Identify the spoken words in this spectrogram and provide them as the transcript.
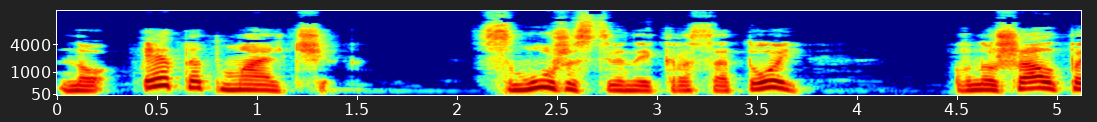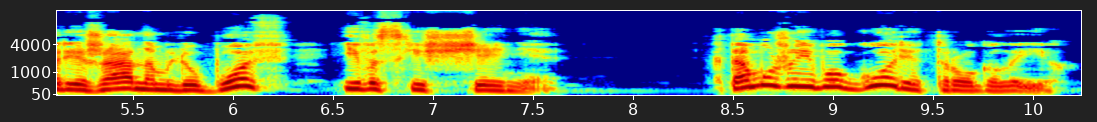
Но этот мальчик с мужественной красотой внушал парижанам любовь и восхищение. К тому же его горе трогало их.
